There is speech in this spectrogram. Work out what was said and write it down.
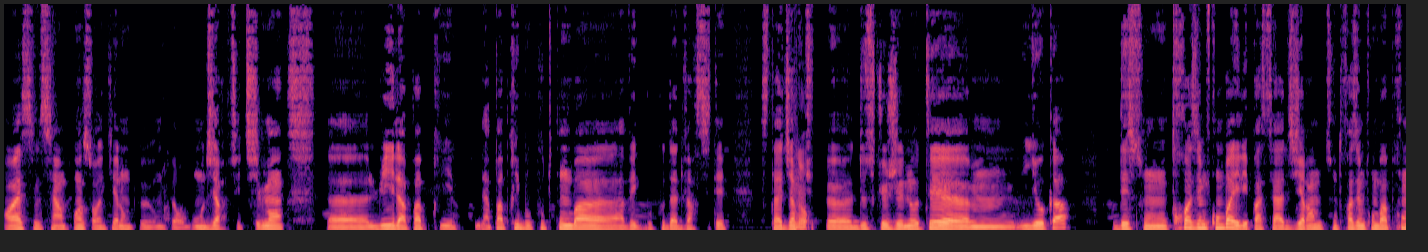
Ouais, c'est aussi un point sur lequel on peut on peut rebondir. Effectivement, euh, lui, il a pas pris il a pas pris beaucoup de combats avec beaucoup d'adversité. C'est-à-dire que de ce que j'ai noté, Ioka, dès son troisième combat, il est passé à 10 rounds. Son troisième combat pro,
